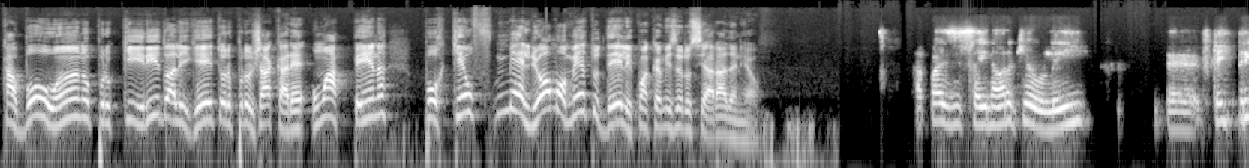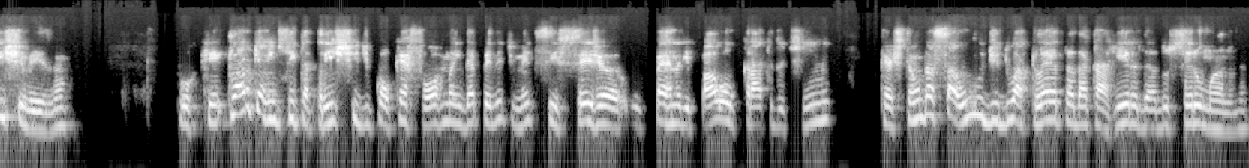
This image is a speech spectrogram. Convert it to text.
acabou o ano para o querido Alligator, para o Jacaré. Uma pena, porque o melhor momento dele com a camisa do Ceará, Daniel. Rapaz, isso aí, na hora que eu li, é, fiquei triste mesmo, né? Porque, claro que a gente fica triste de qualquer forma, independentemente se seja o perna de pau ou o craque do time, questão da saúde do atleta, da carreira, da, do ser humano, né?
